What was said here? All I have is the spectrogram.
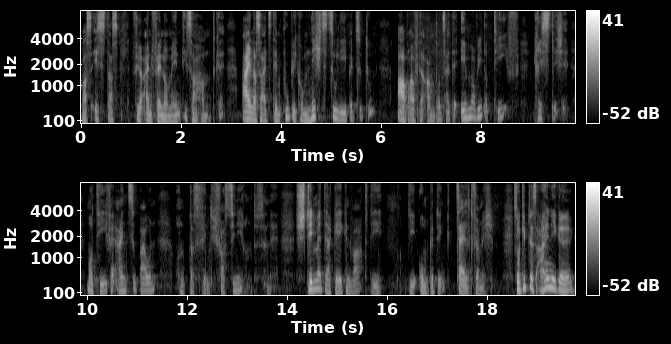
was ist das für ein Phänomen dieser Handke? Einerseits dem Publikum nichts zuliebe zu tun, aber auf der anderen Seite immer wieder tief christliche Motive einzubauen. Und das finde ich faszinierend. Das ist eine Stimme der Gegenwart, die, die unbedingt zählt für mich. So gibt es einige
